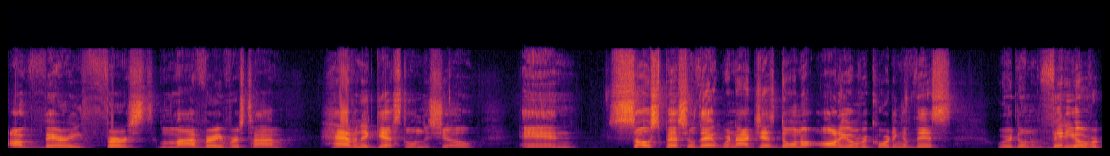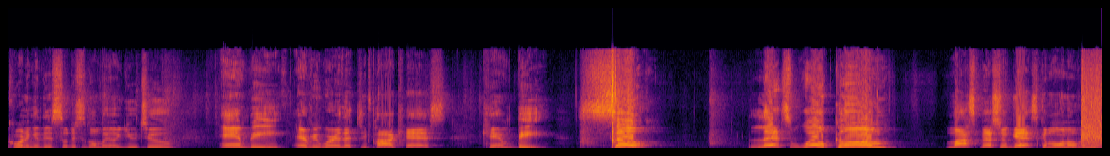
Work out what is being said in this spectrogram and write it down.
Our very first, my very first time having a guest on the show. And so special that we're not just doing an audio recording of this, we're doing a video recording of this. So this is going to be on YouTube and be everywhere that the podcast can be. So let's welcome my special guest. Come on over here.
